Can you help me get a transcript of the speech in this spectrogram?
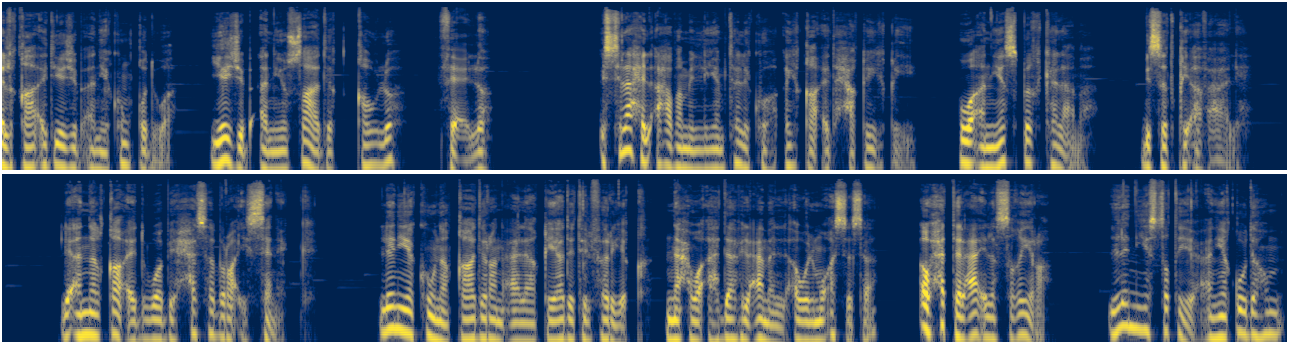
القائد يجب أن يكون قدوة يجب أن يصادق قوله فعله. السلاح الأعظم اللي يمتلكه أي قائد حقيقي هو أن يصبغ كلامه بصدق أفعاله لأن القائد وبحسب رأي سينيك لن يكون قادرا على قيادة الفريق نحو أهداف العمل أو المؤسسة أو حتى العائلة الصغيرة. لن يستطيع أن يقودهم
